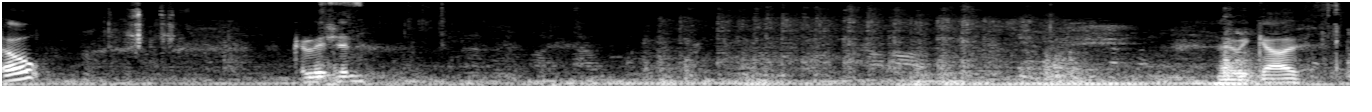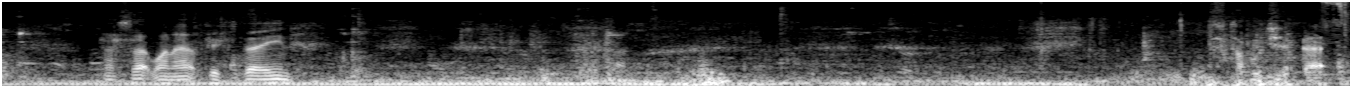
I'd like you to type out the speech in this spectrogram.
Oh, collision. There we go. That's that one out 15. Just double check that.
